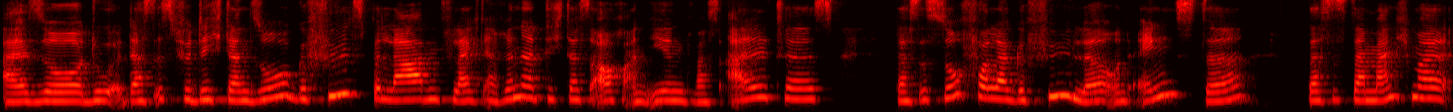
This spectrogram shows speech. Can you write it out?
Also du, das ist für dich dann so gefühlsbeladen, vielleicht erinnert dich das auch an irgendwas Altes. Das ist so voller Gefühle und Ängste, dass es da manchmal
